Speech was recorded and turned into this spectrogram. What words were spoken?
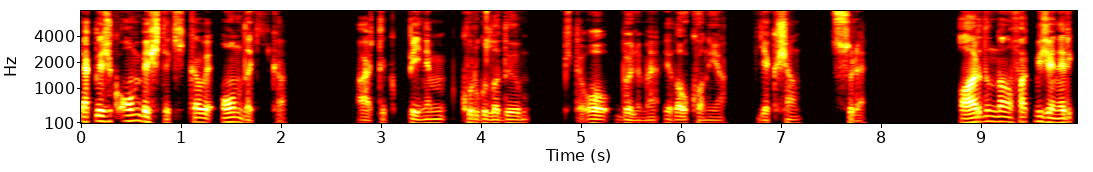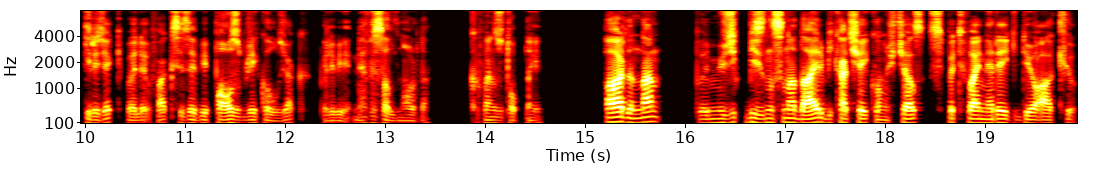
Yaklaşık 15 dakika ve 10 dakika artık benim kurguladığım işte o bölüme ya da o konuya yakışan süre. Ardından ufak bir jenerik girecek. Böyle ufak size bir pause break olacak. Böyle bir nefes alın orada. Kafanızı toplayın. Ardından böyle müzik business'ına dair birkaç şey konuşacağız. Spotify nereye gidiyor AQ?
